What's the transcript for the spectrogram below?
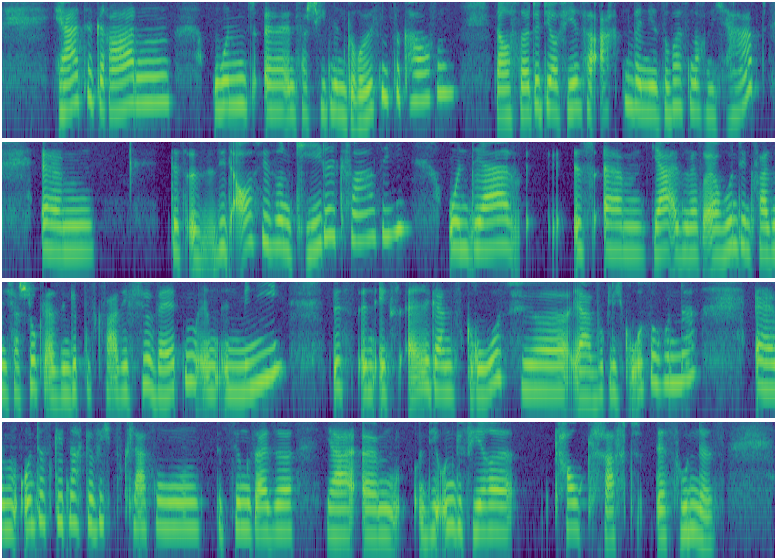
Härtegraden und äh, in verschiedenen Größen zu kaufen. Darauf solltet ihr auf jeden Fall achten, wenn ihr sowas noch nicht habt. Ähm, das sieht aus wie so ein Kegel quasi und der ist, ähm, ja, also dass euer Hund den quasi nicht verschluckt. Also den gibt es quasi für Welpen in, in Mini bis in XL ganz groß für ja wirklich große Hunde. Ähm, und es geht nach Gewichtsklassen beziehungsweise ja ähm, die ungefähre Kaukraft des Hundes.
